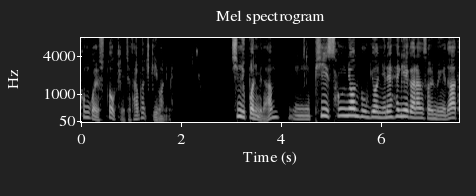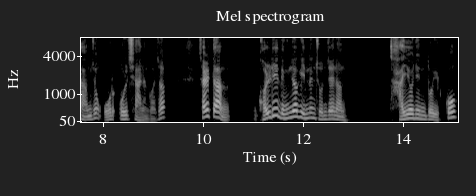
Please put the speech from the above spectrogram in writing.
청구할 수도 없겠죠. 답은 2번입니다. 16번입니다. 음, 피성년 후견인의 행위에 관한 설명이다. 다음 중 옳, 옳지 않은 거죠. 자, 일단 권리 능력이 있는 존재는 자연인도 있고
